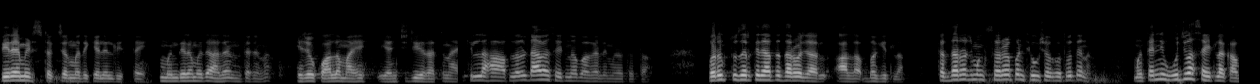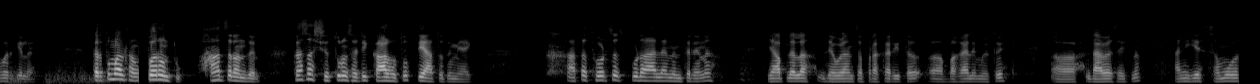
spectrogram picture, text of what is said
पिरामिड स्ट्रक्चरमध्ये दिसत आहे मंदिरामध्ये आल्यानंतर आहे ना हे जो कॉलम आहे यांची जी रचना आहे किल्ला हा आपल्याला डाव्या साईडनं बघायला मिळत होता. परंतु जर कधी आता दरवाजा आला बघितला तर दरवाजा मग सरळ पण ठेवू शकत होते ना. मग त्यांनी उजव्या साईडला काबर केलाय. तर तुम्हाला सांग परंतु हाच रांजण कसा शत्रूंसाठी काळ होतो ते आता तुम्ही ऐक. आता थोडंसंच पुढं आल्यानंतर आहे ना हे आपल्याला देवळांचा प्रकार इथं बघायला मिळतोय. डाव्या साईडनं आणि हे समोर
